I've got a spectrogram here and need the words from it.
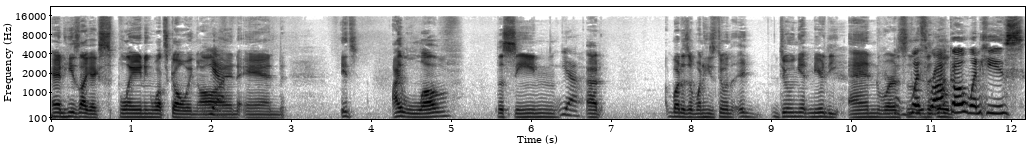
and he's like explaining what's going on, Yeah. and it's I love the scene Yeah. at what is it when he's doing it, doing it near the end where it's With the- Rocco when he's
